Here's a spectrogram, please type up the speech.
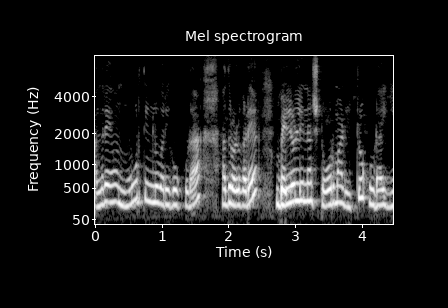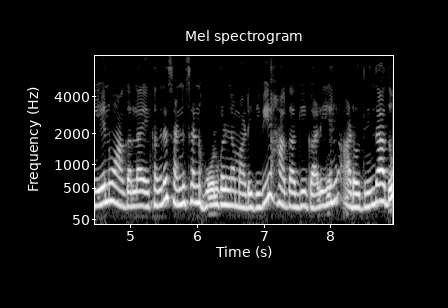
ಅಂದರೆ ಒಂದು ಮೂರು ತಿಂಗಳವರೆಗೂ ಕೂಡ ಅದರೊಳಗಡೆ ಬೆಳ್ಳುಳ್ಳಿನ ಸ್ಟೋರ್ ಮಾಡಿ ಇಟ್ಟರೂ ಕೂಡ ಏನೂ ಆಗಲ್ಲ. ಯಾಕಂದರೆ ಸಣ್ಣ ಸಣ್ಣ ಹೋಲ್ಗಳನ್ನ ಮಾಡಿದ್ದೀವಿ ಹಾಗಾಗಿ ಗಾಳಿ ಆಡೋದ್ರಿಂದ ಅದು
